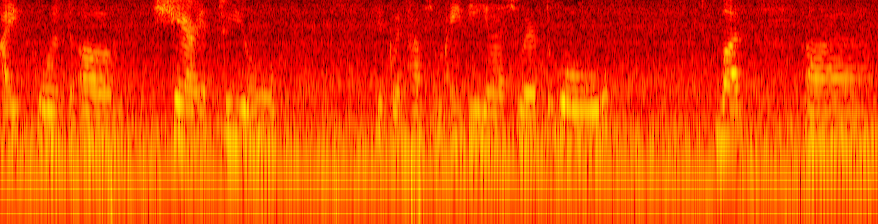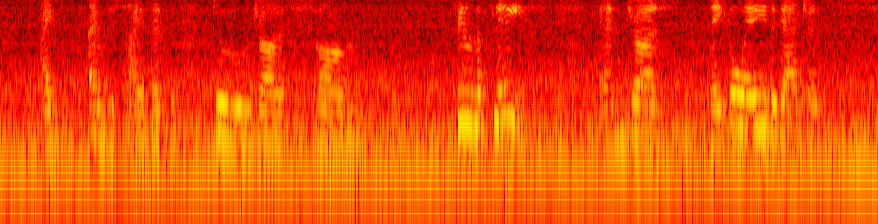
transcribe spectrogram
I could um, share it to you. You could have some ideas where to go. But uh, I've, I've decided to just um, feel the place and just take away the gadgets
